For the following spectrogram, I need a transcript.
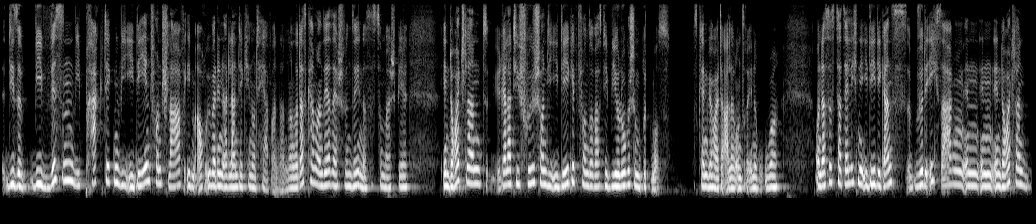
diese, wie Wissen, wie Praktiken, wie Ideen von Schlaf eben auch über den Atlantik hin und her wandern. Also das kann man sehr, sehr schön sehen. dass es zum Beispiel in Deutschland relativ früh schon die Idee gibt von sowas wie biologischem Rhythmus. Das kennen wir heute alle, unsere innere Uhr. Und das ist tatsächlich eine Idee, die ganz, würde ich sagen, in, in, in Deutschland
